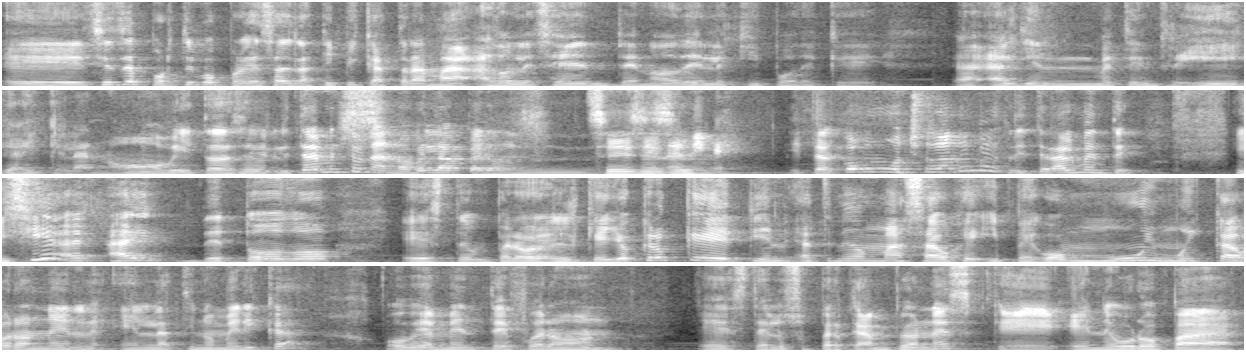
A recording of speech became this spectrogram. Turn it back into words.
Eh, sí es deportivo, pero ya sabes la típica trama adolescente, ¿no? Del equipo de que alguien mete intriga y que la novia y todo eso. Literalmente una novela, pero en, Sí, sí, en sí. anime. Literal, como muchos animes, literalmente. Y sí, hay, hay de todo. Este, pero el que yo creo que tiene, ha tenido más auge y pegó muy, muy cabrón en, en Latinoamérica, obviamente fueron este, los supercampeones, que en Europa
